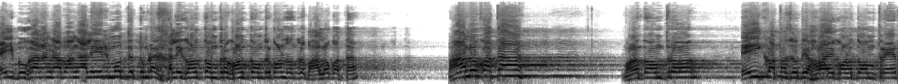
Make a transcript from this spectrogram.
এই বুখারাঙ্গা বাঙালির মধ্যে তোমরা খালি গণতন্ত্র গণতন্ত্র গণতন্ত্র ভালো কথা। ভালো কথা। গণতন্ত্র, এই কথা যদি হয় গণতন্ত্রের,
